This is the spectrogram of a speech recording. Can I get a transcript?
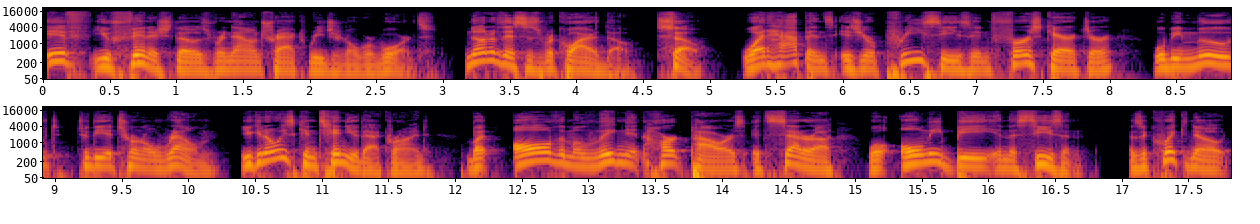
if you finish those renown tracked regional rewards. None of this is required though. So, what happens is your preseason first character will be moved to the Eternal Realm. You can always continue that grind, but all the malignant heart powers, etc., will only be in the season. As a quick note,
